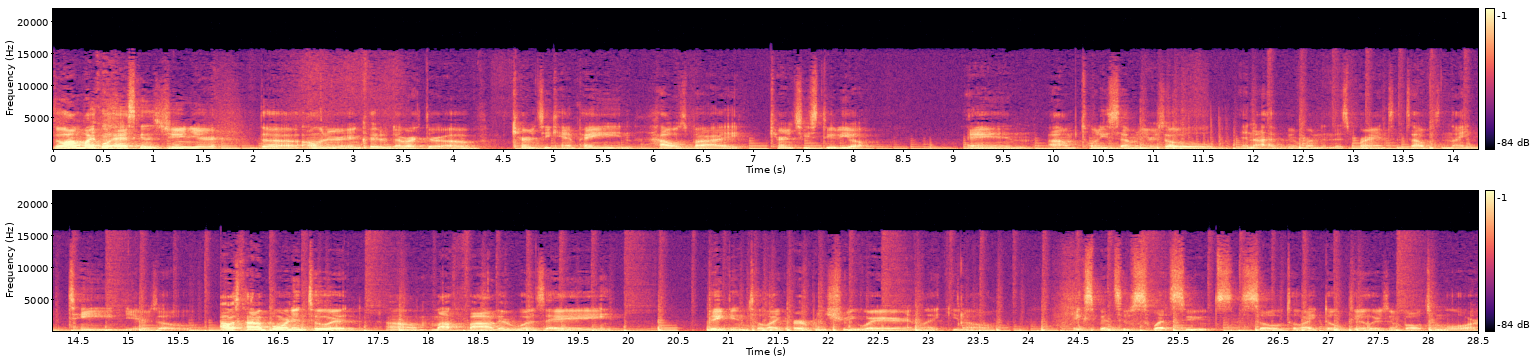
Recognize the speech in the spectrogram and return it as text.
So I'm Michael Haskins Jr., the owner and creative director of Currency Campaign, housed by Currency Studio. And I'm 27 years old, and I have been running this brand since I was 19 years old. I was kind of born into it. Um, my father was a big into like urban streetwear and like, you know, expensive sweatsuits sold to like dope dealers in Baltimore.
